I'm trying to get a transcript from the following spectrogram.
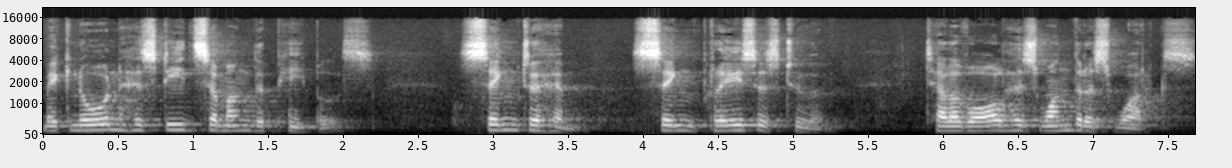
make known his deeds among the peoples, sing to him, sing praises to him tell of all his wondrous works,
